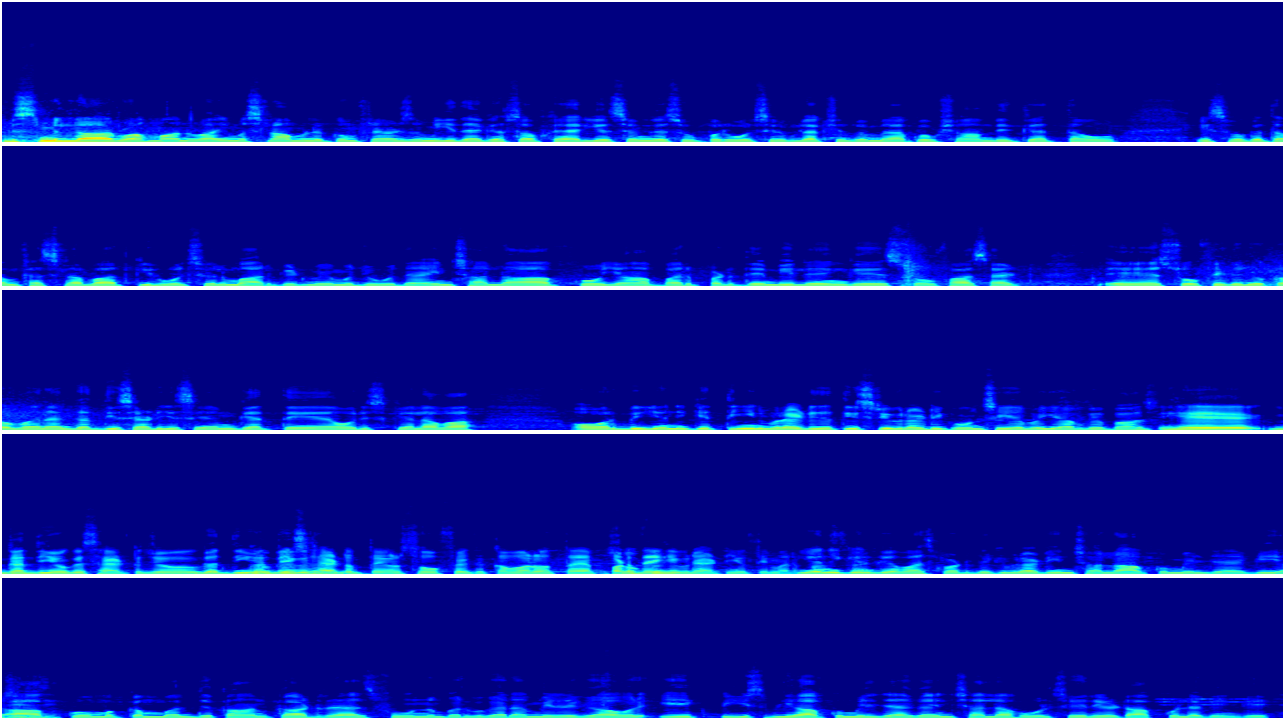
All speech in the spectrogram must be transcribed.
बिसमीम फ्रेंड्स, उम्मीद है कि सब खैरियत से होंगे। सुपर होल सेल कलेक्शन पर मैं आपको खुशामदीद कहता हूँ। इस वक्त हम फैसलाबाद की होल सेल मार्केट में मौजूद हैं। इंशाल्लाह आपको यहाँ पर पर्दे मिलेंगे, सोफ़ा सेट सोफ़े के जो कवर हैं, गद्दी सेट जिसे हम कहते हैं, और इसके अलावा और भी यानी कि तीन वैरायटी है। तीसरी वैरायटी कौन सी है भैया आपके पास? ये गद्दियों के सेट जो गद्दियों के सेट होते हैं और सोफे का कवर होता है पर्दे की वैरायटी होती है यानी कि इनके पास पर्दे की वैरायटी इंशाल्लाह आपको मिल जाएगी। आपको मुकम्मल दुकान का एड्रेस फ़ोन नंबर वगैरह मिलेगा और एक पीस भी आपको मिल जाएगा। इंशाल्लाह होलसेल रेट आपको लगेंगे।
